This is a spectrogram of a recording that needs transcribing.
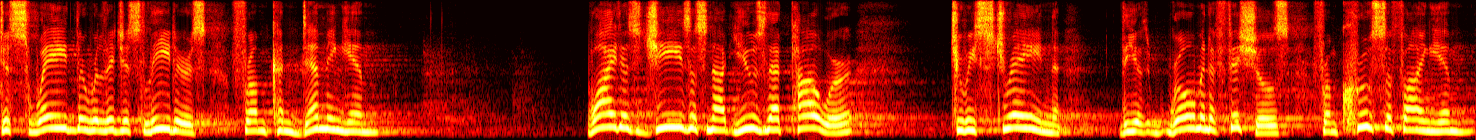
dissuade the religious leaders from condemning him? Why does Jesus not use that power to restrain the Roman officials from crucifying him?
